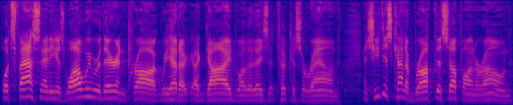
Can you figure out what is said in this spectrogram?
What's fascinating is while we were there in Prague, we had a, a guide one of the days that took us around, and she just kind of brought this up on her own.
